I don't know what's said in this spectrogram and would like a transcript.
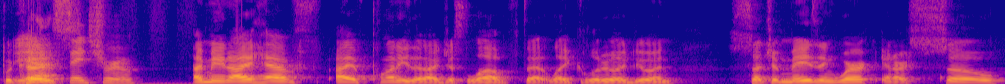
because yeah, stay true. I mean, I have I have plenty that I just love that like literally doing such amazing work and are so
